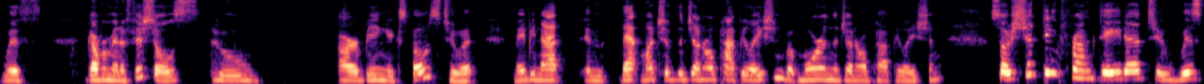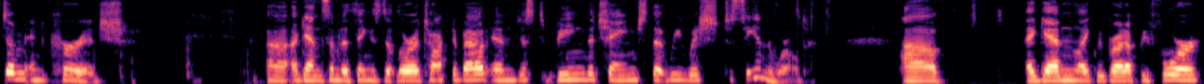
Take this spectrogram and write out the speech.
with government officials who are being exposed to it. Maybe not in that much of the general population, but more in the general population. So, shifting from data to wisdom and courage. Uh, again, some of the things that Laura talked about, and just being the change that we wish to see in the world. Uh, again, like we brought up before,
